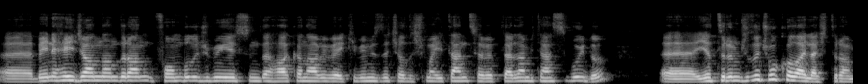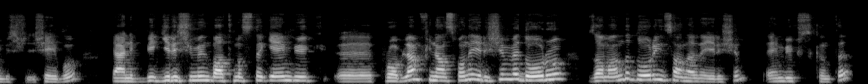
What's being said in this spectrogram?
Ee, beni heyecanlandıran fon bulucu bünyesinde Hakan abi ve ekibimizle çalışma iten sebeplerden bir tanesi buydu. Ee, yatırımcılığı çok kolaylaştıran bir şey bu. Yani bir girişimin batmasındaki en büyük e, problem finansmana erişim ve doğru zamanda doğru insanlara erişim. En büyük sıkıntı.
